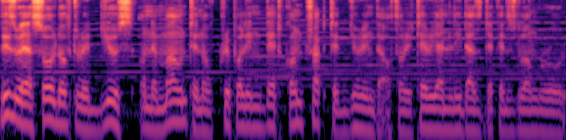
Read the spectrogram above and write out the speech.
These were sold off to reduce on a mountain of crippling debt contracted during the authoritarian leader's decades-long rule.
